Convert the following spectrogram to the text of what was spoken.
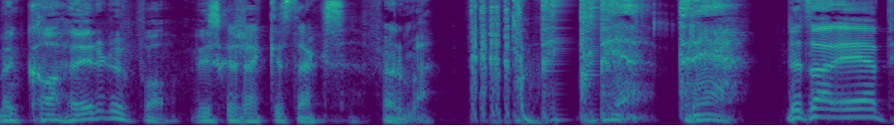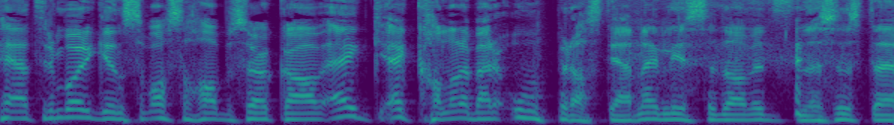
men hva hører du på? Vi skal sjekke straks. Følg med. P3 Dette er P3 Morgen, som også har besøk av Jeg, jeg kaller det bare operastjerne. Lise Davidsen, jeg synes det,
